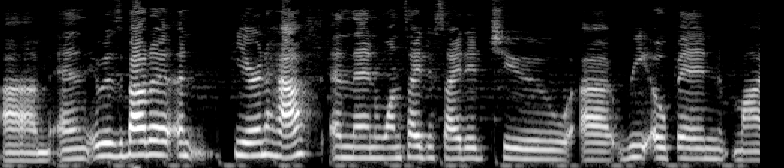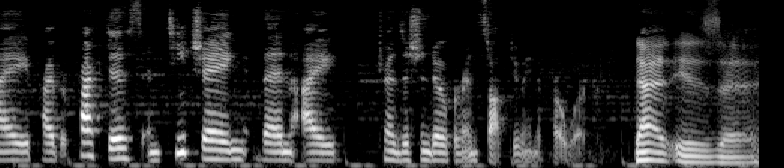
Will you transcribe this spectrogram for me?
Um, and it was about a, a year and a half. And then once I decided to uh, reopen my private practice and teaching, then I transitioned over and stopped doing the pro work. That is uh,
